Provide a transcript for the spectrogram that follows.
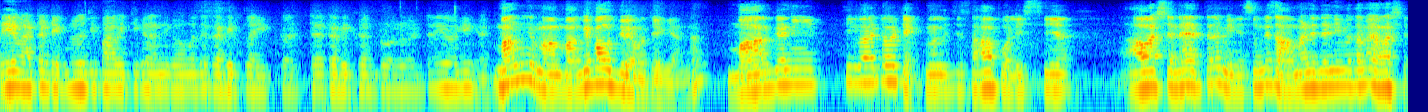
ඒවට ටෙක්නොලොජි පාවිච්චි කරන්නේ කොහොමද? ට්‍රැෆික් ලයිට් වලට ට්‍රැෆික් කන්ට්‍රෝල් වලට ඒ වගේ එකක්. මගේ ම- මගේ පෞද්ගලික මතය කියන්න. මාර්ග නීති වලට ඔය ටෙක්නොලොජි සහ පොලිසිය අවශ්‍ය නැහැ ඇත්තට මිනිස්සුන්ගේ සාමාන්‍ය දැනීම තමයි අවශ්‍ය.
